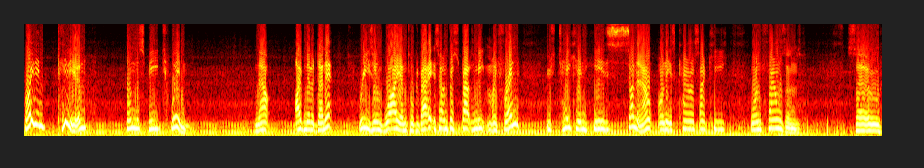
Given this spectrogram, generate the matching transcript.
Riding pillion on the Speed Twin. Now, I've never done it. Reason why I'm talking about it is I'm just about to meet my friend who's taking his son out on his Kawasaki 1000. So,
